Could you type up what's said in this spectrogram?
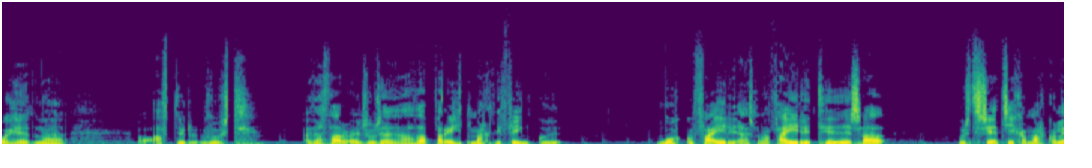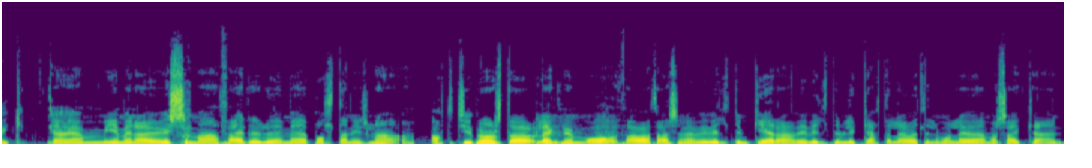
og hérna aftur, þú veist það þarf, eins og þú segði, það þarf bara eitt mark þið fenguð nokkuð færi, það er svona færi til þess að setja eitthvað mark á leikin Já, já, ég meina við vissum að þær eru með boltan í svona 80% af Mhm, leiknum og mhm. það var það sem við vildum gera við vildum liggja aftarlega á vellinum og leiða þeim að sækja en,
